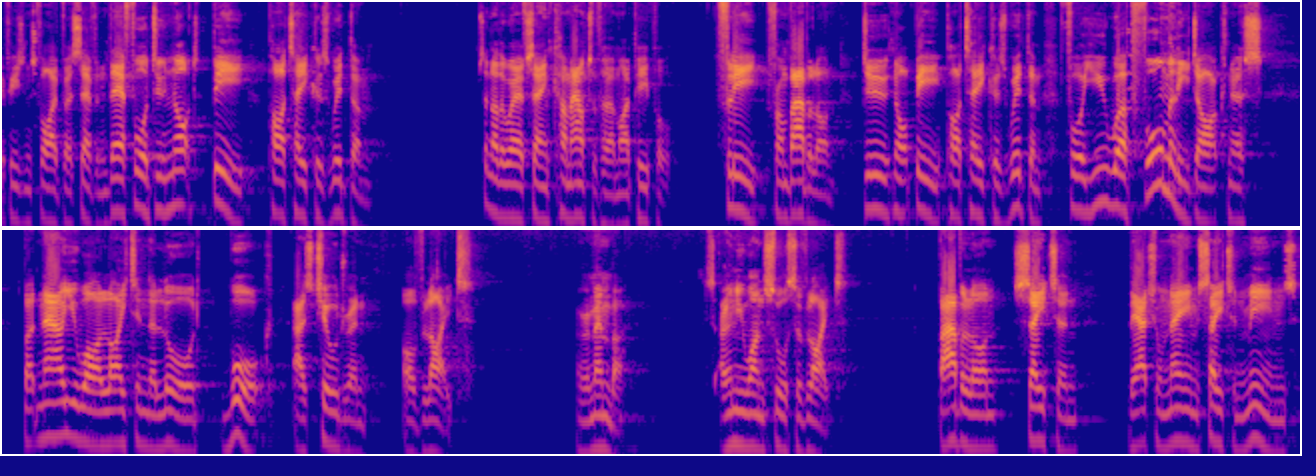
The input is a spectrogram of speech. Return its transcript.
Ephesians 5, verse 7. Therefore, do not be partakers with them. It's another way of saying, Come out of her, my people. Flee from Babylon. Do not be partakers with them. For you were formerly darkness, but now you are light in the Lord. Walk as children of light. And remember, it's only one source of light Babylon, Satan, the actual name Satan means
